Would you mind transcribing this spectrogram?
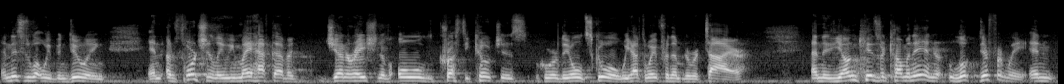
and this is what we've been doing. And unfortunately, we may have to have a generation of old, crusty coaches who are the old school. We have to wait for them to retire and the young kids are coming in look differently. And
